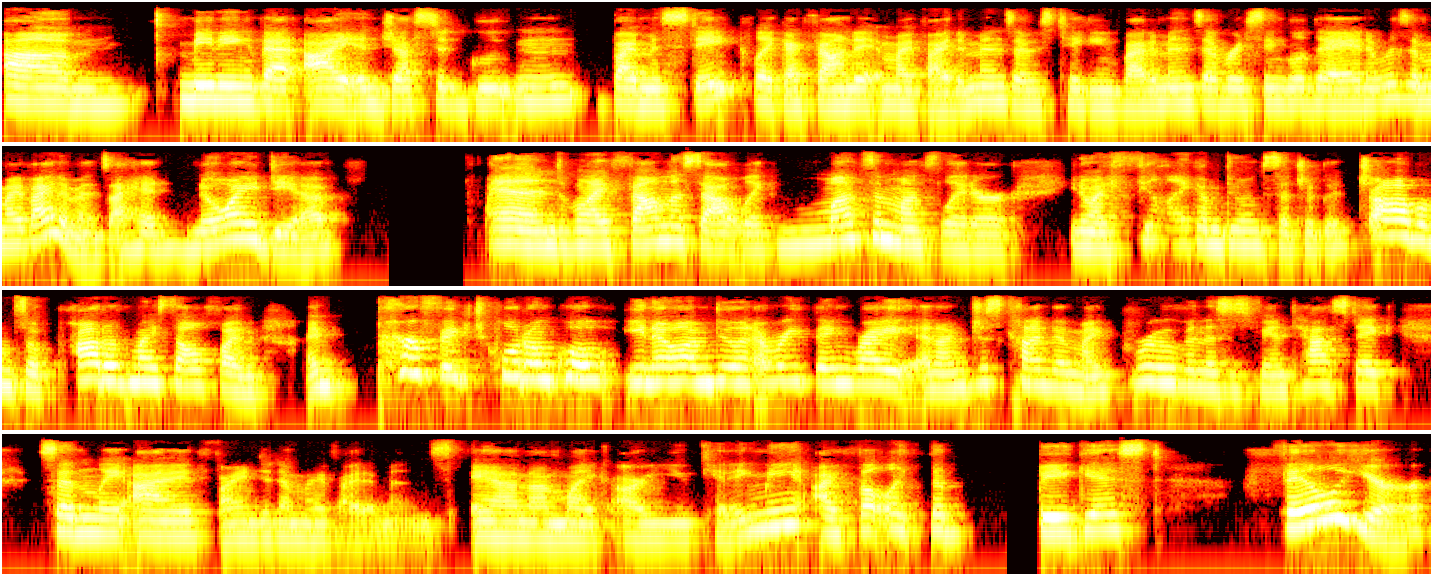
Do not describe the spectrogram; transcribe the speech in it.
um, meaning that I ingested gluten by mistake. Like I found it in my vitamins. I was taking vitamins every single day and it was in my vitamins. I had no idea. And when I found this out like months and months later, you know, I feel like I'm doing such a good job. I'm so proud of myself. I'm I'm perfect, quote unquote, you know, I'm doing everything right and I'm just kind of in my groove and this is fantastic. Suddenly I find it in my vitamins and I'm like, are you kidding me? I felt like the biggest failure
